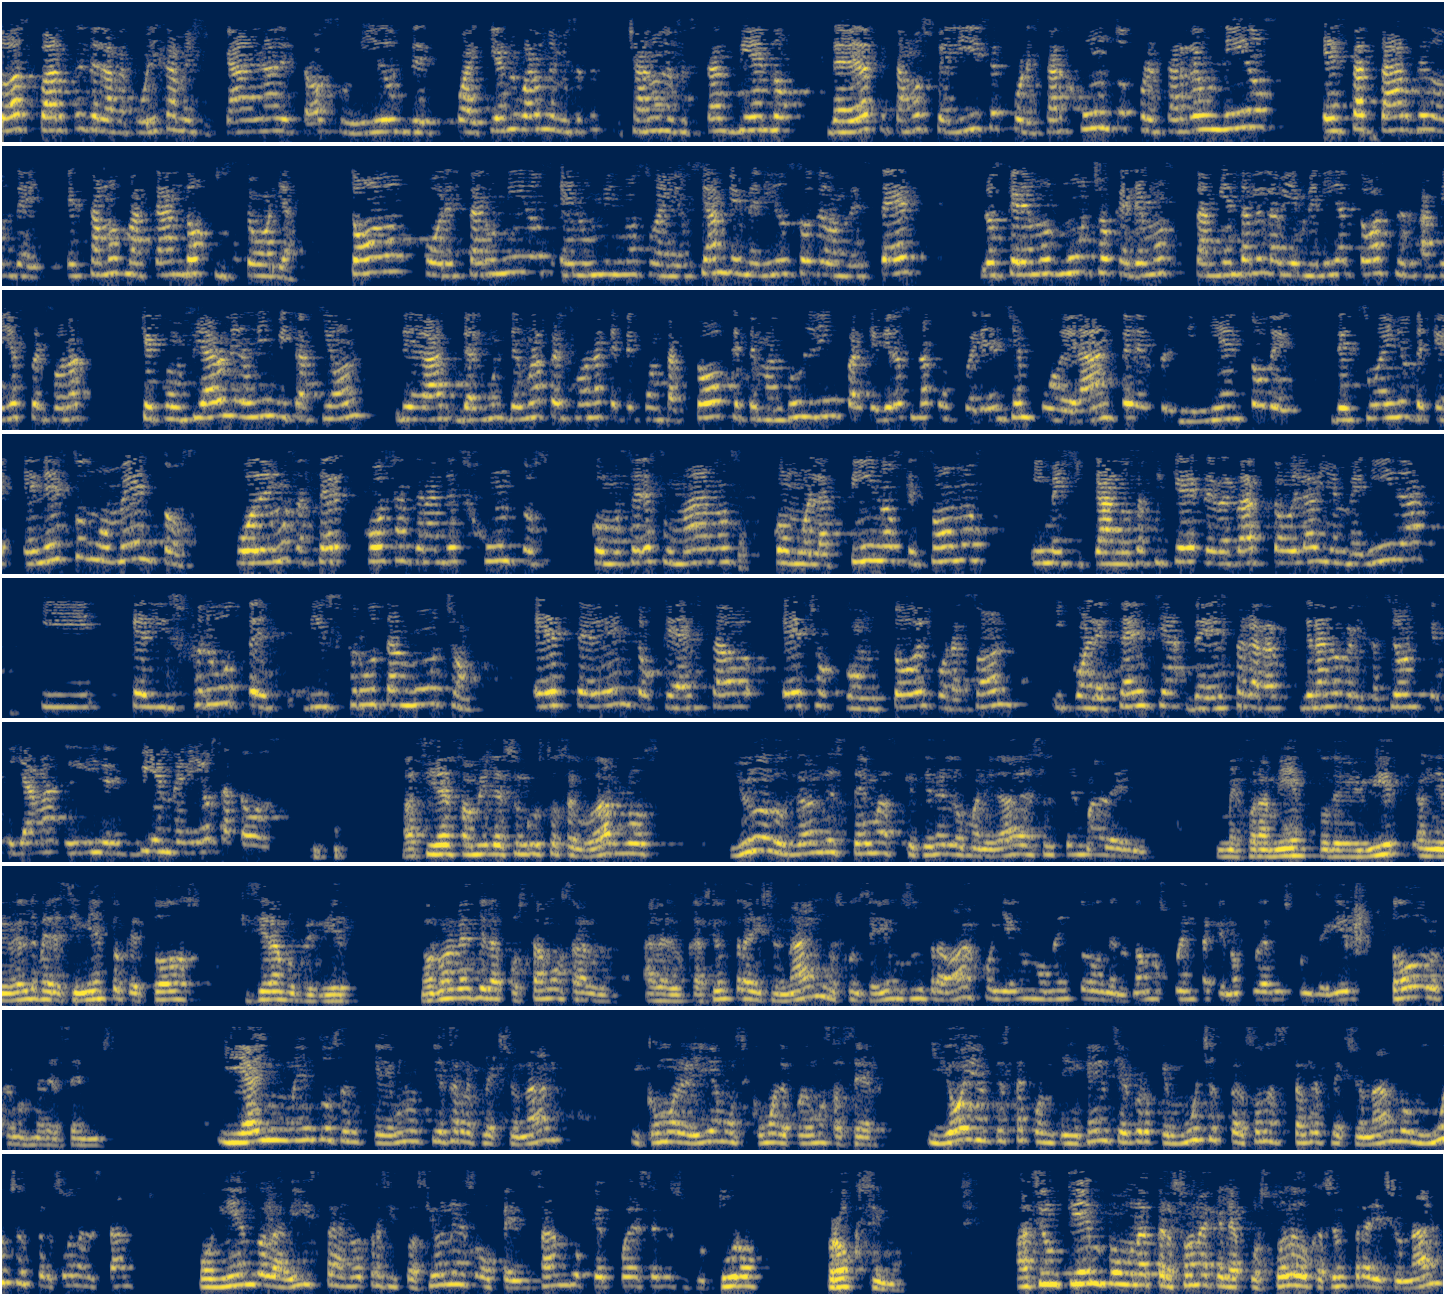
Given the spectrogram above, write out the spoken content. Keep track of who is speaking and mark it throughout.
Speaker 1: todas partes de la República Mexicana, de Estados Unidos, de cualquier lugar donde me estás escuchando, nos estás viendo. De verdad que estamos felices por estar juntos, por estar reunidos esta tarde donde estamos marcando historia. Todo por estar unidos en un mismo sueño. Sean bienvenidos todos de donde estés. Los queremos mucho. Queremos también darle la bienvenida a todas aquellas personas que confiaron en una invitación de, de, una persona que te contactó, que te mandó un link para que vieras una conferencia empoderante de emprendimiento, de, de sueños, de que en estos momentos podemos hacer cosas grandes juntos como seres humanos, como latinos que somos y mexicanos. Así que de verdad te doy la bienvenida y que disfrutes, disfruta mucho este evento que ha estado hecho con todo el corazón y con la esencia de esta gran, organización que se llama Líderes. Bienvenidos a todos.
Speaker 2: Así es, familia, es un gusto saludarlos. Y uno de los grandes temas que tiene la humanidad es el tema del mejoramiento, de vivir al nivel de merecimiento que todos quisiéramos vivir. Normalmente le apostamos a la educación tradicional, nos conseguimos un trabajo y llega un momento donde nos damos cuenta que no podemos conseguir todo lo que nos merecemos. Y hay momentos en que uno empieza a reflexionar y cómo le haríamos y cómo le podemos hacer. Y hoy ante esta contingencia, creo que muchas personas están reflexionando, muchas personas están poniendo la vista en otras situaciones o pensando qué puede ser de su futuro próximo. Hace un tiempo una persona que le apostó a la educación tradicional,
